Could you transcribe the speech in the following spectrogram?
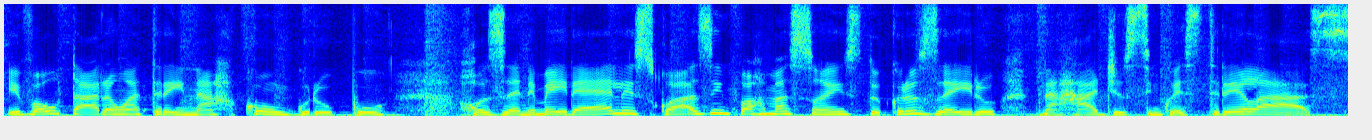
e voltaram a treinar com o grupo. Rosane Meirelles com as informações do Cruzeiro na Rádio 5 Estrelas.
